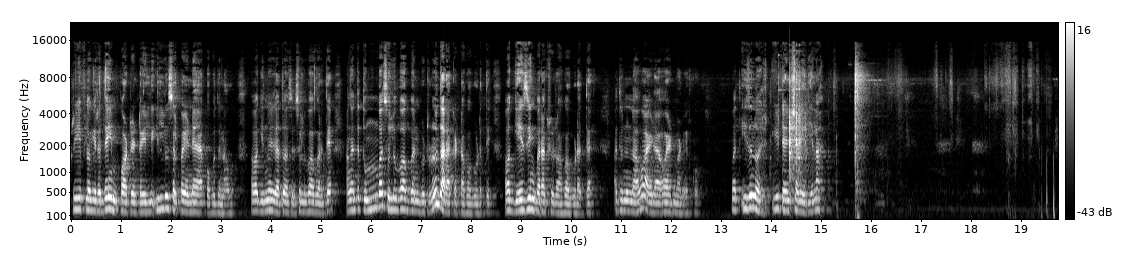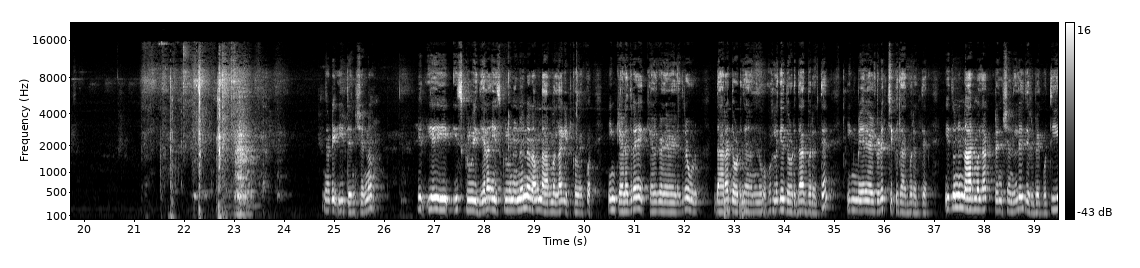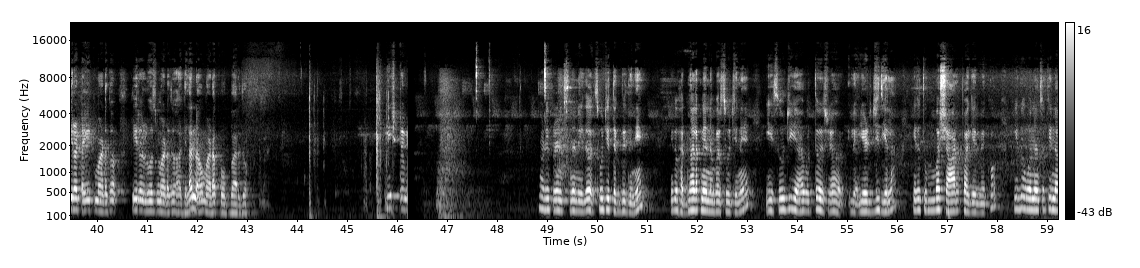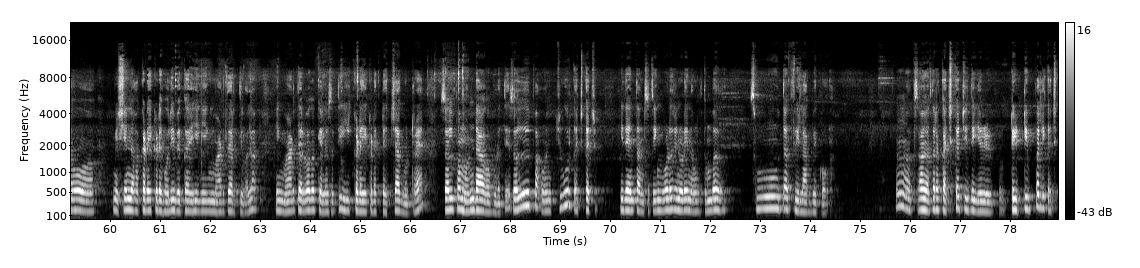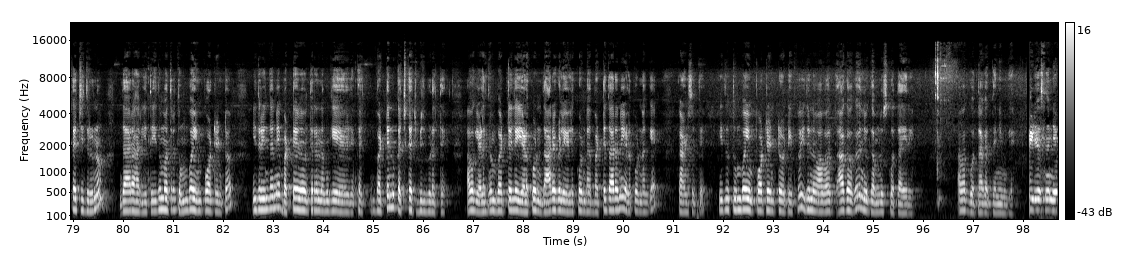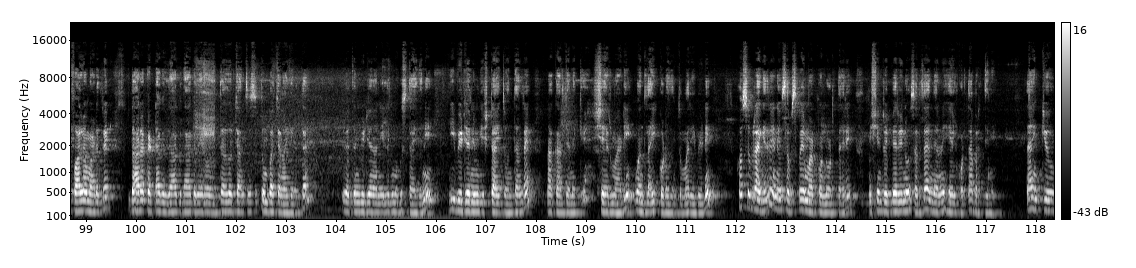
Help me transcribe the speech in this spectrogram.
ಫ್ರೀ ಫ್ಲೋ ಇರೋದೇ ಇಂಪಾರ್ಟೆಂಟ್ ಇಲ್ಲಿ, ಇಲ್ಲೂ ಸ್ವಲ್ಪ ಎಣ್ಣೆ ಹಾಕೋಬೋದು ನಾವು. ಅವಾಗ ಇನ್ನೂ ಅದು ಸುಲಭವಾಗಿ ಬರುತ್ತೆ. ಹಂಗಂತ ತುಂಬ ಸುಲಭವಾಗಿ ಬಂದ್ಬಿಟ್ರು ದಾರ ಕಟ್ಟಾಗೋಗ್ಬಿಡುತ್ತೆ ಅವಾಗ ಗೇಜಿಂಗ್ ಬರೋಕ್ಕೆ ಶುರು ಆಗೋಗ್ಬಿಡುತ್ತೆ. ಅದನ್ನು ನಾವು ಅವಾಯ್ಡ್ ಅವಾಯ್ಡ್ ಮಾಡಬೇಕು. ಮತ್ತು ಇದನ್ನು ಅಷ್ಟು ಈ ಟೆನ್ಷನ್ ಇದೆಯಲ್ಲ? ನೋಡಿ ಈ ಟೆನ್ಷನ್ನು ಈ ಈ- ಸ್ಕ್ರೂ ಇದೆಯಲ್ಲ, ಈ ಸ್ಕ್ರೂನೂ ನಾವು ನಾರ್ಮಲಾಗಿ ಇಟ್ಕೋಬೇಕು. ಹಿಂಗೆ ಕೇಳಿದ್ರೆ, ಕೆಳಗಡೆ ಹೇಳಿದ್ರೆ ದಾರ ದೊಡ್ಡದ ಹೊಲಿಗೆ ದೊಡ್ಡದಾಗಿ ಬರುತ್ತೆ, ಹಿಂಗೆ ಮೇಲೆ ಕೆಳಗಡೆ ಚಿಕ್ಕದಾಗಿ ಬರುತ್ತೆ. ಇದನ್ನು ನಾರ್ಮಲಾಗಿ ಟೆನ್ಷನಲ್ಲಿ ಇರಬೇಕು. ತೀರಾ ಟೈಟ್ ಮಾಡೋದು, ತೀರಾ ಲೂಸ್ ಮಾಡೋದು ಹಾಗೆಲ್ಲ ನಾವು ಮಾಡೋಕ್ಕೆ ಹೋಗಬಾರ್ದು. ಇಷ್ಟು ನೋಡಿ ಫ್ರೆಂಡ್ಸ್ ನಾನು ಇದು ಸೂಜಿ ತೆಗೆದಿದ್ದೀನಿ. ಇದು ಹದಿನಾಲ್ಕನೇ ನಂಬರ್ ಸೂಜಿನೇ. ಈ ಸೂಜಿ ಯಾವತ್ತು ಎಡ್ಜ್ ಇದೆಯಲ್ಲ ಇದು ತುಂಬ ಶಾರ್ಪ್ ಆಗಿರಬೇಕು. ಇದು ಒಂದೊಂದು ನಾವು ಮಿಷಿನ್ ಆ ಕಡೆ ಈ ಕಡೆ ಹೊಲಿಬೇಕಾದ್ರೆ ಹೀಗೆ ಹಿಂಗೆ ಮಾಡ್ತಾ ಇರ್ತೀವಲ್ಲ, ಹಿಂಗೆ ಮಾಡ್ತಾ ಇರುವಾಗ ಕೆಲವು ಸತಿ ಈ ಕಡೆ ಈ ಕಡೆ ಟಚ್ ಆಗಿಬಿಟ್ರೆ ಸ್ವಲ್ಪ ಮೊಂಡ ಆಗೋಗ್ಬಿಡುತ್ತೆ. ಸ್ವಲ್ಪ ಒಂಚೂರು ಕಚ್ ಕಚ್ ಇದೆ ಅಂತ ಅನ್ಸುತ್ತೆ. ಹಿಂಗೆ ನೋಡಿದ್ರೆ ನೋಡಿ ನಮ್ಗೆ ತುಂಬ ಸ್ಮೂತಾಗಿ ಫೀಲ್ ಆಗಬೇಕು. ಆ ಥರ ಕಚ್ ಕಚ್ಚಿದೆ ಟಿ- ಟಿಪ್ಪಲ್ಲಿ ಕಚ್ ಕಚ್ಚಿದ್ರೂ ದಾರ ಹರಿಯುತ್ತೆ. ಇದು ಮಾತ್ರ ತುಂಬ ಇಂಪಾರ್ಟೆಂಟು ಇದರಿಂದನೇ ಬಟ್ಟೆ ಒಂಥರ ನಮಗೆ ಕಚ್, ಬಟ್ಟೆನೂ ಕಚ್ ಕಚ್ ಬಿದ್ದುಬಿಡುತ್ತೆ ಅವಾಗ ಎಳೆದ, ಬಟ್ಟೆಲೆ ಎಳ್ಕೊಂಡು, ದಾರಗಳು ಎಳ್ಕೊಂಡು, ಬಟ್ಟೆ ದಾರನೇ ಎಳ್ಕೊಂಡಂಗೆ ಕಾಣಿಸುತ್ತೆ. ಇದು ತುಂಬ ಇಂಪಾರ್ಟೆಂಟು ಟಿಪ್ಪು ನಾವು ಅವಾಗ ಆಗಾಗ ನೀವು ಗಮನಿಸ್ಕೋತಾ ಇರಿ. ಅವಾಗ ಗೊತ್ತಾಗತ್ತೆ ನಿಮಗೆ. ವೀಡಿಯೋಸ್ನ ನೀವು ಫಾಲೋ ಮಾಡಿದ್ರೆ ದಾರ ಕಟ್ಟಾಗದಾಗದಾಗದೇ ಇರೋವಂಥದ್ದು ಚಾನ್ಸಸ್ ತುಂಬ ಚೆನ್ನಾಗಿರುತ್ತೆ. ಇವತ್ತಿನ ವಿಡಿಯೋ ನಾನು ಇಲ್ಲಿಗೆ ಮುಗಿಸ್ತಾ ಇದ್ದೀನಿ. ಈ ವಿಡಿಯೋ ನಿಮ್ಗೆ ಇಷ್ಟ ಆಯಿತು ಅಂತಂದರೆ ನಾಲ್ಕಾರು ಜನಕ್ಕೆ ಶೇರ್ ಮಾಡಿ, ಒಂದು ಲೈಕ್ ಕೊಡೋದಂತೂ ಮರಿಬೇಡಿ. ಹೊಸಬ್ರಾಗಿದ್ದರೆ ನೀವು ಸಬ್ಸ್ಕ್ರೈಬ್ ಮಾಡ್ಕೊಂಡು ನೋಡ್ತಾ ಇರಿ. ಮಿಷಿನ್ ರಿಪೇರಿನೂ ಸ್ವಲ್ಪ ನಾನು ಹೇಳ್ಕೊಡ್ತಾ ಬರ್ತೀನಿ. Thank you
